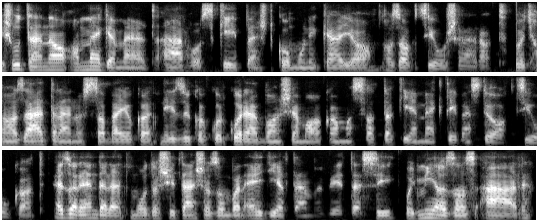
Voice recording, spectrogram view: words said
és utána a megemelt árhoz képest kommunikálja az akciós árat. Hogyha az általános szabályokat nézzük, akkor korábban sem alkalmazhattak ilyen megtévesztő akciókat. Ez a rendelet módosítás azonban egyértelművé teszi, hogy mi az az ár,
